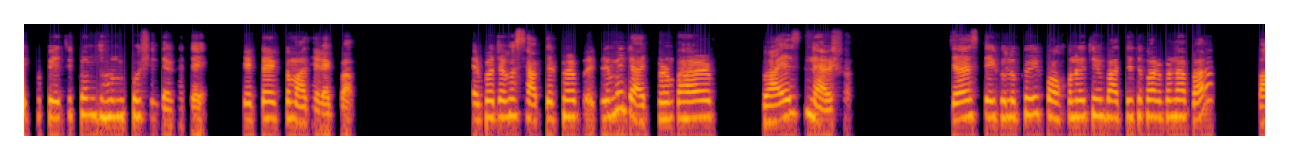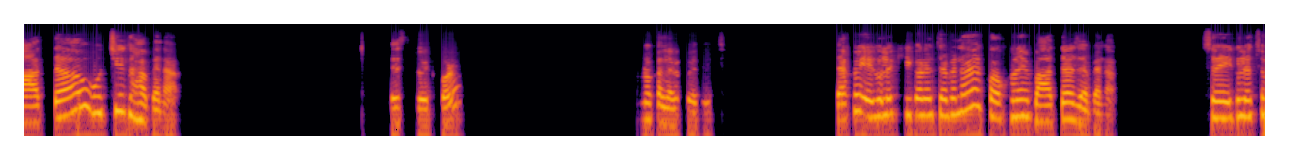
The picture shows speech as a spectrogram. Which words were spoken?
একটু ব্যতিক্রম ধর্মী কোশ্চেন দেখা যায়। এটা একটু মাথায় রাখবা। এরপর দেখো subject verb agreement adverb verb voice narration just এগুলোকে কখনোই তুমি বাদ দিতে পারবে না বা বাদ দেওয়া উচিত হবে না। জাস্ট ওয়েট করো। অন্য কালার করে দিচ্ছি। দেখো এগুলো কি করা যাবে না, কখনোই বাদ দেওয়া যাবে না। সো এগুলো হচ্ছে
